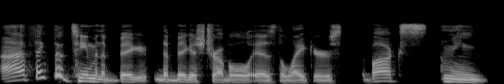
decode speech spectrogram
I think the team in the big the biggest trouble is the Lakers. The Bucks, I mean,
